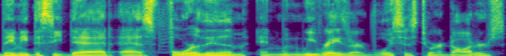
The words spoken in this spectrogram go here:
They need to see dad as for them. And when we raise our voices to our daughters,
